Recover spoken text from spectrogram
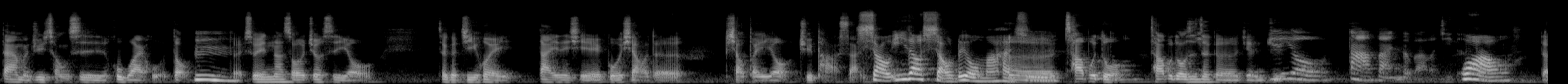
带他们去从事户外活动，嗯，对，所以那时候就是有这个机会带那些国小的小朋友去爬山，小一到小六吗？还呃是差不多差不多差不多是这个间也距，有大班的吧，我记得。哇哦？对。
